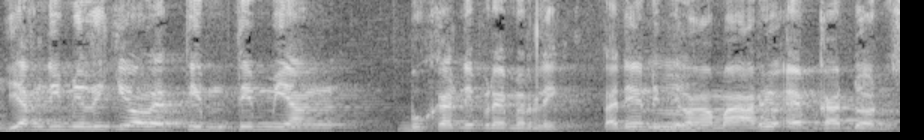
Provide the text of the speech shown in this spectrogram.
yang dimiliki oleh tim-tim yang bukan di Premier League. Tadi yang dibilang sama Aryo MK Dons.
